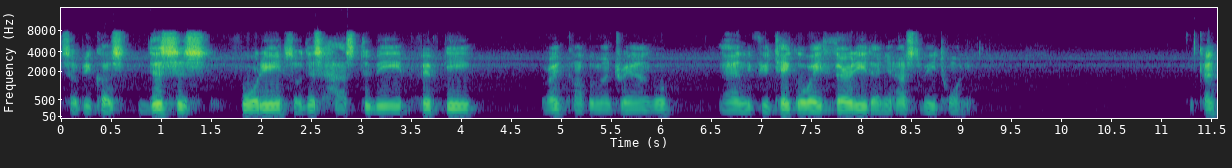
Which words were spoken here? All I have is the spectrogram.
So because this is 40, so this has to be 50, right? Complementary angle. And if you take away 30, then it has to be 20. Okay?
